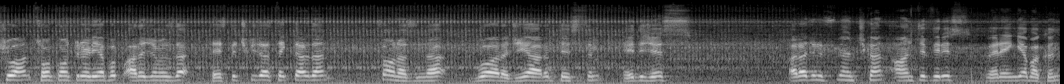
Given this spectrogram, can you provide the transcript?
Şu an son kontrolü yapıp aracımızda teste çıkacağız tekrardan. Sonrasında bu aracı yarın teslim edeceğiz. Aracın üstünden çıkan antifriz ve renge bakın.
